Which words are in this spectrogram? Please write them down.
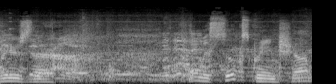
Here's the famous silkscreen shop.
